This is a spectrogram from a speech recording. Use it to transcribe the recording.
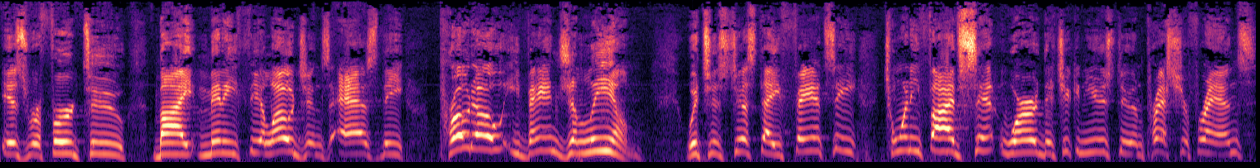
is referred to by many theologians as the proto evangelium, which is just a fancy 25 cent word that you can use to impress your friends.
